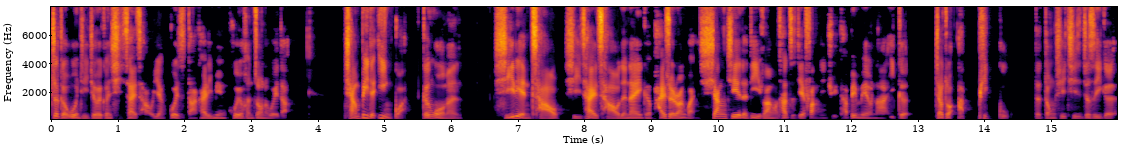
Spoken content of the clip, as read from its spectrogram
这个问题就会跟洗菜槽一样，柜子打开里面会有很重的味道。墙壁的硬管跟我们洗脸槽、洗菜槽的那一个排水软管相接的地方哦，它直接放进去，它并没有拿一个叫做阿屁股的东西，其实就是一个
